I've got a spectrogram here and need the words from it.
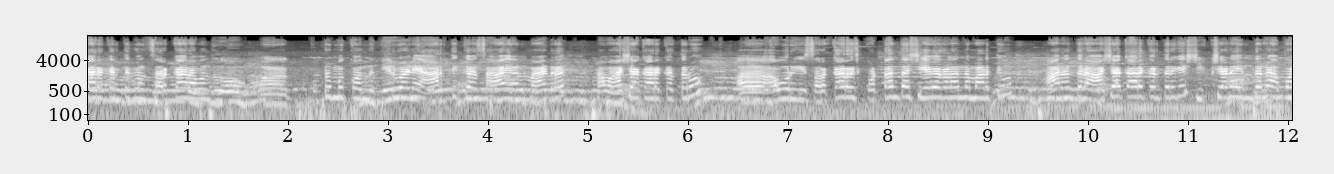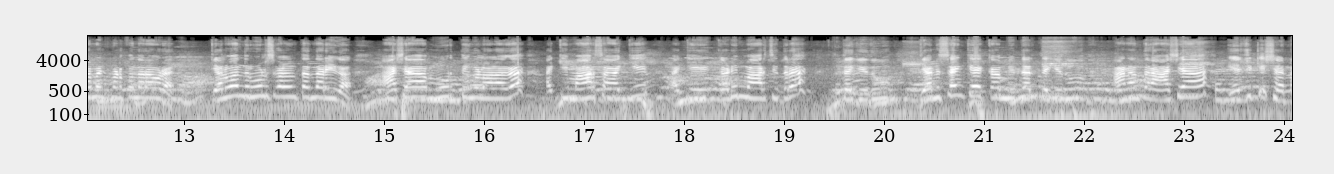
ಕಾರ್ಯಕರ್ತರಿಗೆ ಒಂದು ಸರ್ಕಾರ ಒಂದು ಕುಟುಂಬಕ್ಕೊಂದು ನಿರ್ವಹಣೆ, ಆರ್ಥಿಕ ಸಹಾಯ ಮಾಡ್ರೆ ನಾವು ಆಶಾ ಕಾರ್ಯಕರ್ತರು ಅವ್ರಿಗೆ ಸರ್ಕಾರ ಕೊಟ್ಟಂತ ಸೇವೆಗಳನ್ನು ಮಾಡ್ತೀವಿ. ಆನಂತರ ಆಶಾ ಕಾರ್ಯಕರ್ತರಿಗೆ ಶಿಕ್ಷಣ ಇಲ್ದೇ ಅಪಾಯಿಂಟ್ಮೆಂಟ್ ಮಾಡ್ಕೊಂಡಾರ ಅವ್ರ. ಕೆಲವೊಂದು ರೂಲ್ಸ್ಗಳನ್ನು ತಂದಾರ ಈಗ. ಆಶಾ ಮೂರು ತಿಂಗಳೊಳಗೆ ಅಕ್ಕಿ ಮಾರ್ಸ ಹಾಕಿ, ಅಕ್ಕಿ ಕಡಿಮೆ ಮಾರ್ಸಿದ್ರೆ ತೆಗೆದು, ಜನಸಂಖ್ಯೆ ಕಮ್ಮಿ ಇದ್ದಲ್ಲಿ ತೆಗೆದು ಆನಂತರ ಆಶಾ ಎಜುಕೇಶನ್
